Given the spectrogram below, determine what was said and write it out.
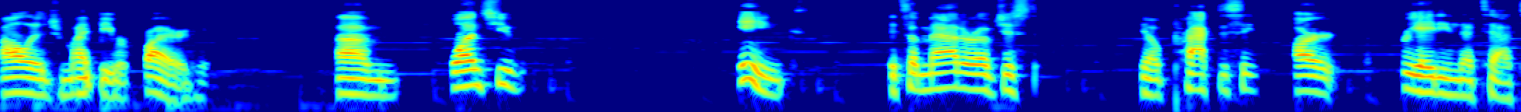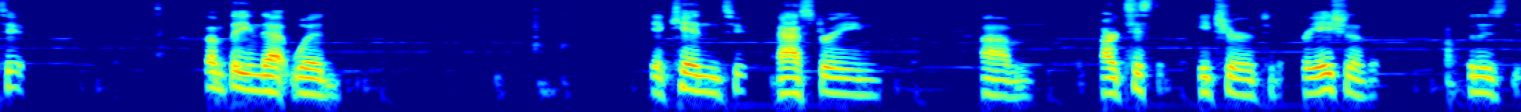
knowledge might be required here. Um, once you've inked, it's a matter of just you know practicing art, creating the tattoo. Something that would be akin to mastering um, artistic nature to the creation of it. But as the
